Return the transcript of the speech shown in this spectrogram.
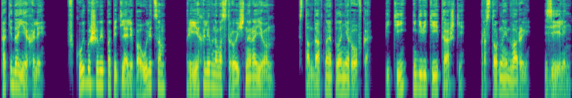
Так и доехали. В Куйбышеве попетляли по улицам, приехали в новостроечный район. Стандартная планировка. Пяти- и девятиэтажки, просторные дворы, зелень.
